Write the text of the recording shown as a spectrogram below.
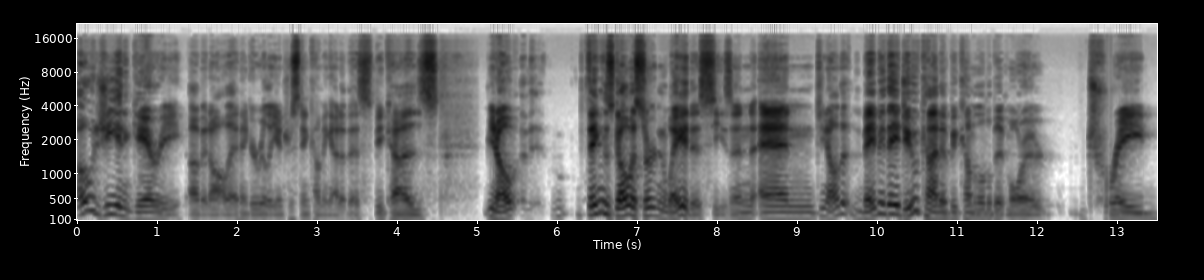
OG and Gary of it all, I think, are really interesting coming out of this because you know things go a certain way this season, and you know maybe they do kind of become a little bit more trade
